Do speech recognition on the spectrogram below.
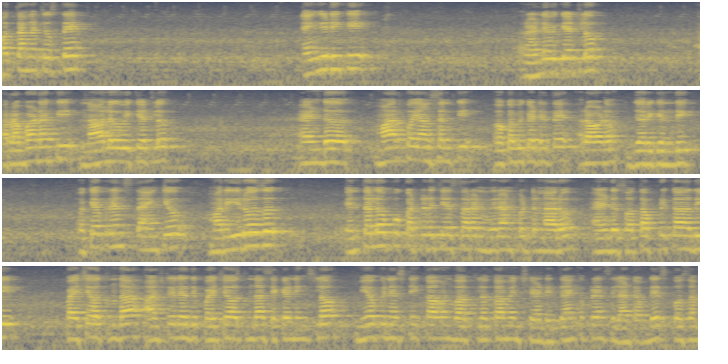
మొత్తంగా చూస్తే ఎంగిడికి రెండు వికెట్లు రబాడాకి నాలుగు వికెట్లు అండ్ మార్కో యాన్సన్కి ఒక వికెట్ అయితే రావడం జరిగింది. Okay friends thank you. మరి ఈరోజు ఎంతలోపు కట్టడి చేస్తారని మీరు అనుకుంటున్నారు? అండ్ సౌత్ ఆఫ్రికాది పైచే అవుతుందా ఆస్ట్రేలియాది పైచే అవుతుందా సెకండ్ ఇన్నింగ్స్లో మీ ఒపీనియన్స్ని కామెంట్ బాక్స్లో కామెంట్ చేయండి. థ్యాంక్ యూ ఫ్రెండ్స్ ఇలాంటి అప్డేట్స్ కోసం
